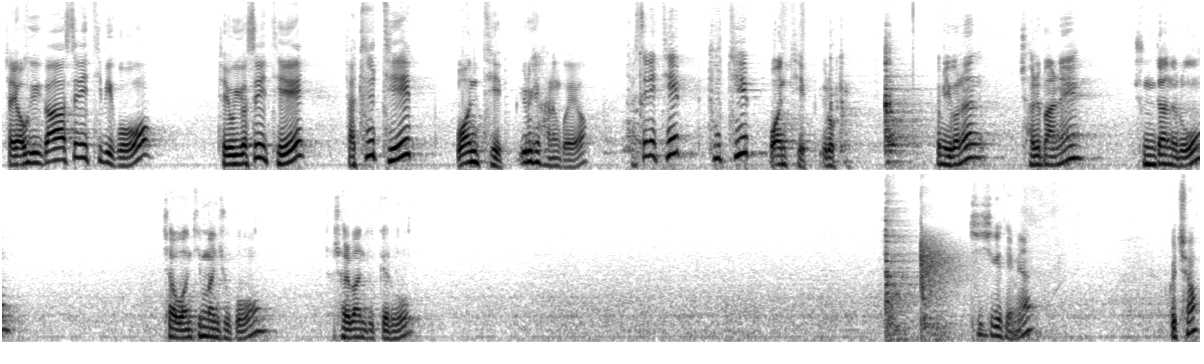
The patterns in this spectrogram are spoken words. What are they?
자, 여기가 3팁이고, 자, 여기가 3팁, 자, 2팁, 1팁, 이렇게 가는 거예요. 자, 3팁, 2팁, 1팁, 이렇게. 그럼 이거는 절반의 중단으로 자 원팀만 주고 자, 절반 두께로 치시게 되면 그렇죠?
